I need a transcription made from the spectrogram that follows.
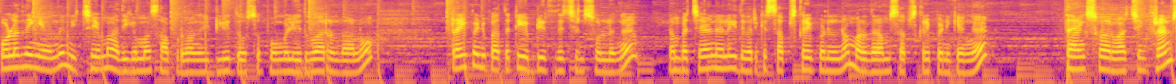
குழந்தைங்க வந்து நிச்சயமாக அதிகமாக சாப்பிடுவாங்க. இட்லி தோசை பொங்கல் எதுவாக இருந்தாலும். ட்ரை பண்ணி பார்த்துட்டு எப்படி இருந்துச்சுன்னு சொல்லுங்கள் நம்ம சேனலை இது வரைக்கும் சப்ஸ்கிரைப் பண்ணலன்னா மறந்துடாமல் சப்ஸ்கிரைப் பண்ணிக்கோங்க. தேங்க்ஸ் ஃபார் வாட்சிங் ஃப்ரெண்ட்ஸ்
